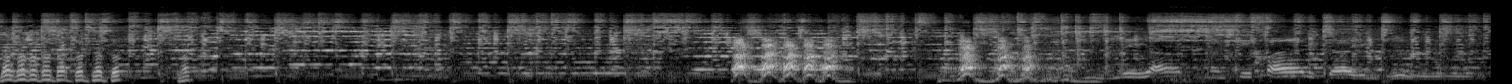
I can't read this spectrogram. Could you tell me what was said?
ধর ধর ধর ধর ধর ধর ধর ধর ले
